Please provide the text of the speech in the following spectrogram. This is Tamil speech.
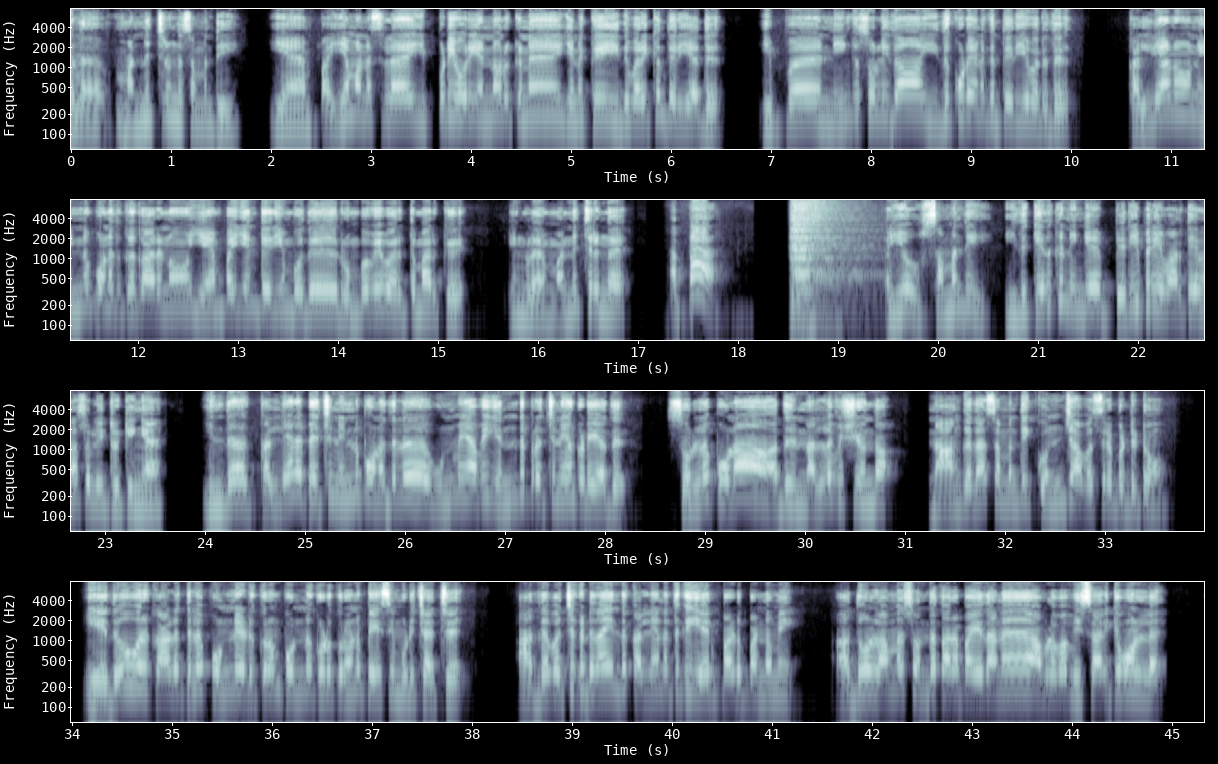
எங்களை மன்னிச்சிருங்க சம்பந்தி. என் பையன் மனசுல இப்படி ஒரு எண்ணம் இருக்குன்னு எனக்கு இது வரைக்கும் தெரியாது. இப்ப நீங்க சொல்லிதான் இது கூட எனக்கு தெரிய வருது. கல்யாணம் நின்னு போனதுக்கு காரணம் என் பையன் தெரியும் போது ரொம்பவே வருத்தமா இருக்கு. எங்களை மன்னிச்சிருங்க. அப்பா! ஐயோ சம்மந்தி இதுக்கு எதுக்கு நீங்க பெரிய பெரிய வார்த்தையெல்லாம் சொல்லிட்டு இருக்கீங்க? இந்த கல்யாண பேச்சு நின்னு போனதுல உண்மையாவே எந்த பிரச்சனையும் கிடையாது. சொல்ல போனா அது நல்ல விஷயம்தான். நாங்க தான் சம்பந்தி கொஞ்சம் அவசரப்பட்டுட்டோம். ஏதோ ஒரு காலத்துல பொண்ணு எடுக்கிறோம் பொண்ணு கொடுக்கறோம்னு பேசி முடிச்சாச்சு. அதை வச்சுக்கிட்டு தான் இந்த கல்யாணத்துக்கு ஏற்பாடு பண்ணோமே. அதுவும் இல்லாம சொந்தக்கார பையதானே அவ்வளவா விசாரிக்கவும் இல்லை.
